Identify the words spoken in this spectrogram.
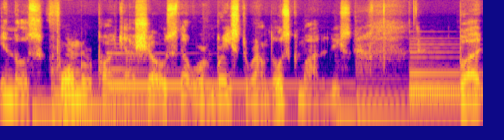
in those former podcast shows that were embraced around those commodities. But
